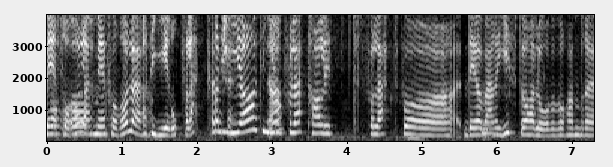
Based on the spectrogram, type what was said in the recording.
med forholdet? Med forholdet. At de gir opp for lett, At kanskje? de, ja, at de Ja. opp for lett, har litt for lett på det å være gift og ha lovet hverandre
